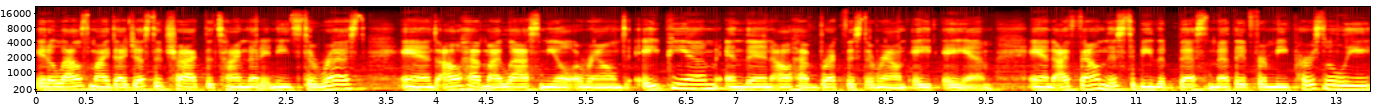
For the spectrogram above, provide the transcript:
It allows my digestive tract the time that it needs to rest, and I'll have my last meal around 8 p.m., and then I'll have breakfast around 8 a.m. And I found this to be the best method for me personally,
